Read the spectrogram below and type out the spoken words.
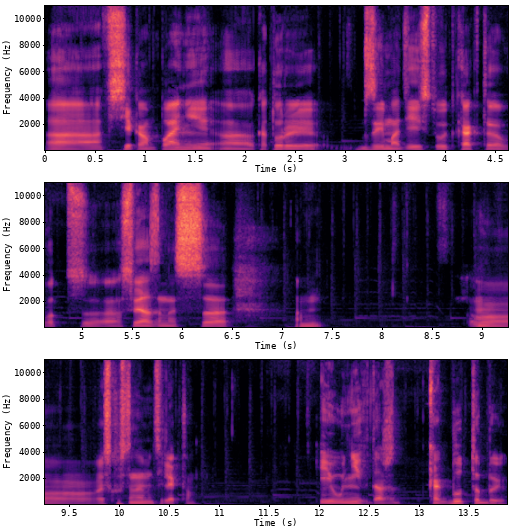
а, все компании, а, которые взаимодействуют как-то вот э, связаны с искусственным интеллектом. И у них даже как будто бы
